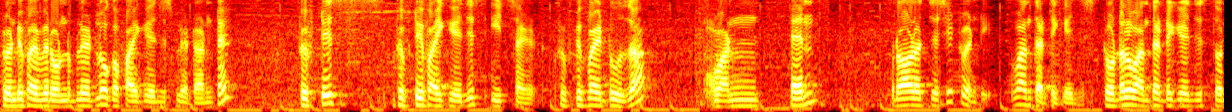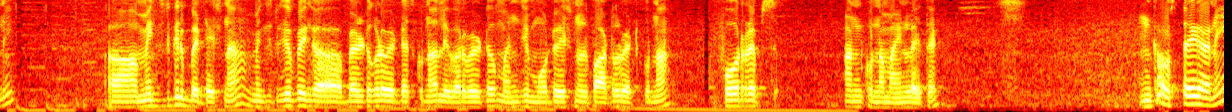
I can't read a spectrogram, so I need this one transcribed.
ట్వంటీ ఫైవ్ రెండు ప్లేట్లు ఒక ఫైవ్ కేజీస్ ప్లేట్. అంటే fifty fifty five kgs each side fifty five twos are one ten rod వచ్చేసి twenty one thirty kgs total one thirty కేజీస్తోని మిక్స్డ్ గ్రిప్ పెట్టేసిన. మిక్స్డ్ గ్రిప్ ఇంకా బెల్ట్ కూడా పెట్టేసుకున్నా లివర్ బెల్ట్ మంచి మోటివేషనల్ పాటలు పెట్టుకున్నా. ఫోర్ రెప్స్ అనుకున్న మైండ్లో అయితే. ఇంకా వస్తాయి కానీ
